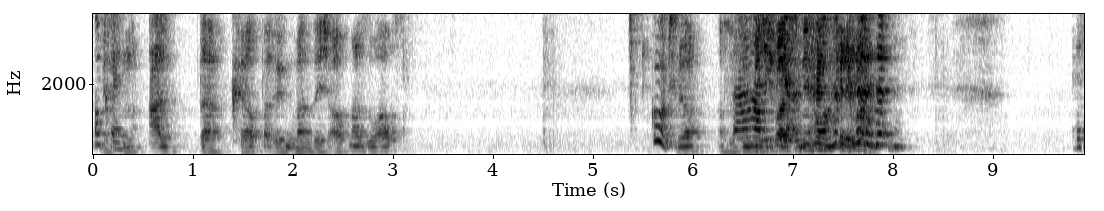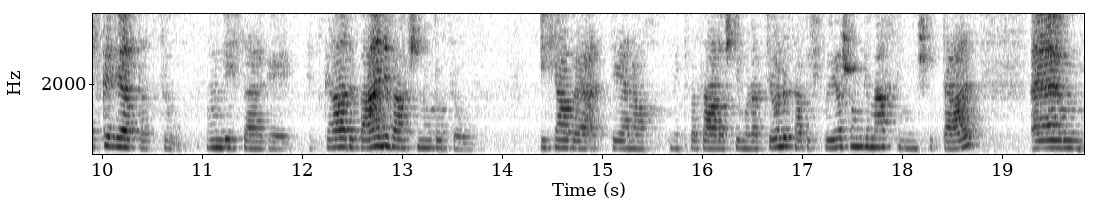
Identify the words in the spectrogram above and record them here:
Okay. Ist ein alter Körper, irgendwann sehe ich auch mal so aus. Gut. Ja, also Da für mich ich war es nie ein. Thema. Es gehört dazu. Und ich sage, jetzt gerade Beine waschen oder so. Ich habe ja der noch mit basaler Stimulation, das habe ich früher schon gemacht im Spital. Ähm,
